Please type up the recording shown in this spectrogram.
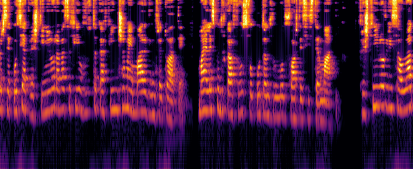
persecuție a creștinilor avea să fie văzută ca fiind cea mai mare dintre toate, mai ales pentru că a fost făcută într-un mod foarte sistematic. Creștinilor li s-au luat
